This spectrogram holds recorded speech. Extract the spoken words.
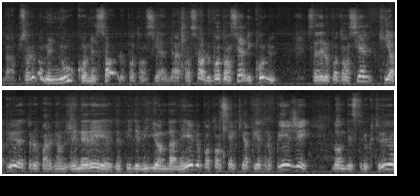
bah, absolument. Mais nous connaissons le potentiel. Attention, le potentiel est connu. C'est-à-dire le potentiel qui a pu être, par exemple, généré depuis des millions d'années, le potentiel qui a pu être piégé dans des structures,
